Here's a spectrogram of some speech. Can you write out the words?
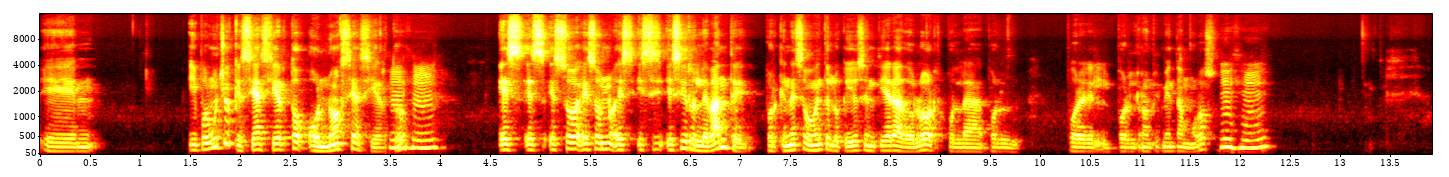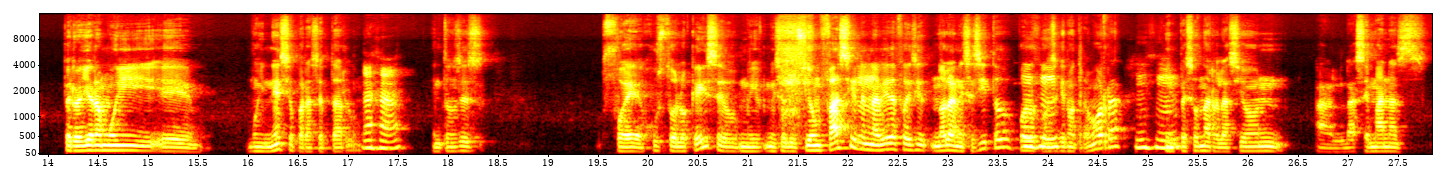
Em, y por mucho que sea cierto o no sea cierto, Ujú. es, es- eso, eso no, es, es, es irrelevante, porque en ese momento lo que yo sentía era dolor por, la, por, por, el, por el rompimiento amoroso. Ujú. Pero yo era muy, eh, muy necio para aceptarlo. Ajá. Entonces, fue justo lo que hice. Mi, mi solución fácil en la vida fue decir, no la necesito, puedo Ujú. conseguir otra morra. Ujú. Y empezó una relación a las semanas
